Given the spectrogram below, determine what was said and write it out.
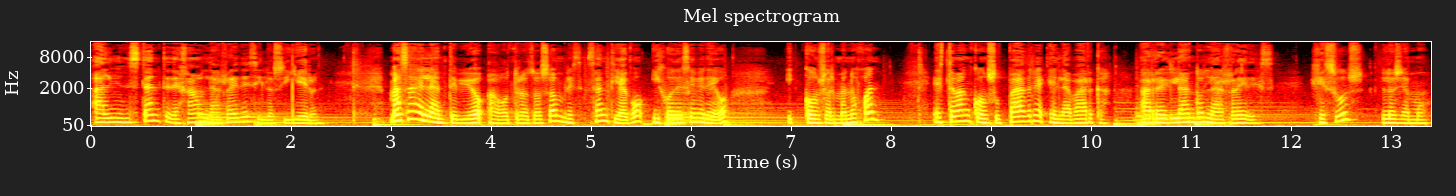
Al instante dejaron las redes y los siguieron. Más adelante vio a otros dos hombres, Santiago, hijo de Zebedeo, y con su hermano Juan. Estaban con su padre en la barca, arreglando las redes. Jesús los llamó,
